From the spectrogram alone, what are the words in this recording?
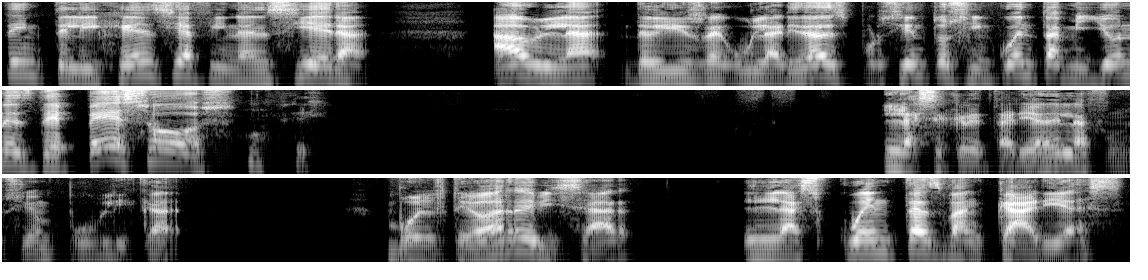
de inteligencia financiera habla de irregularidades por 150 millones de pesos. La Secretaría de la Función Pública volteó a revisar las cuentas bancarias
